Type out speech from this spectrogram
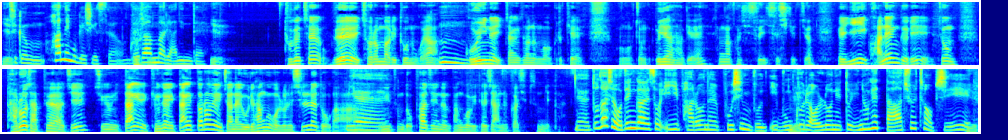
예. 지금 화내고 계시겠어요. 내가 한 그렇습니다. 말이 아닌데. 예. 도대체 왜 저런 말이 도는 거야? 음. 고인의 입장에서는 뭐 그렇게 어, 좀 의아하게 생각하실 수 있으시겠죠. 이 관행들이 좀 바로 잡혀야지 지금 이 땅에 굉장히 땅에 떨어져 있잖아요. 우리 한국 언론의 신뢰도가 예. 좀 높아지는 방법이 되지 않을까 싶습니다. 예, 또 다시 어딘가에서 이 발언을 보신 분, 이 문구를 언론이 또 인용했다, 출처 없이 예.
